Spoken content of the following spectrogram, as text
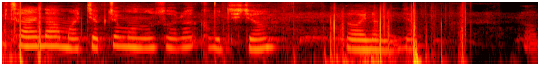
Bir tane daha maç yapacağım. Ondan sonra kapatacağım. Oynamayacağım. Tamam.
